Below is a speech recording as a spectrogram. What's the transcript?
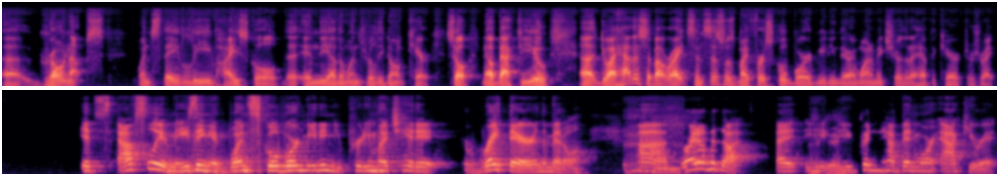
uh, grown-ups once they leave high school uh, and the other ones really don't care. So now back to you. Uh, do i have this about right? Since this was my first school board meeting there i want to make sure that i have the characters right. It's absolutely amazing. In one school board meeting you pretty much hit it right there in the middle um, right on the dot. Okay. you, you couldn't have been more accurate.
